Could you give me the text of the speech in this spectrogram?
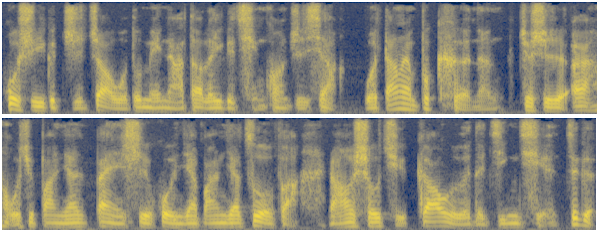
或是一个执照，我都没拿到的一个情况之下，我当然不可能就是啊，我去帮人家办事或人家帮人家做法，然后收取高额的金钱，这个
